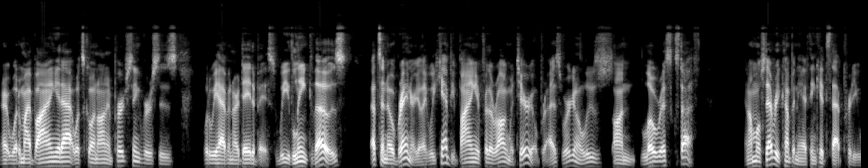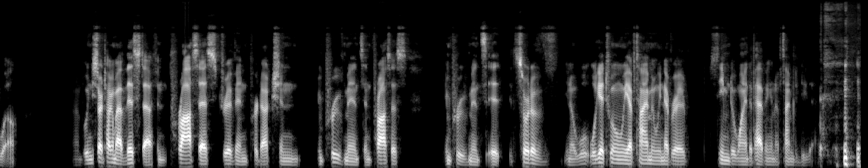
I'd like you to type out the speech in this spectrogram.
Right? What am I buying it at? What's going on in purchasing versus what do we have in our database? We link those. That's a no-brainer. You're like, we can't be buying it for the wrong material price. We're going to lose on low risk stuff. And almost every company, I think, hits that pretty well. But when you start talking about this stuff and process driven production improvements and process improvements, it, it's sort of, you know, we'll, we'll get to when we have time and we never seem to wind up having enough time to do that.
